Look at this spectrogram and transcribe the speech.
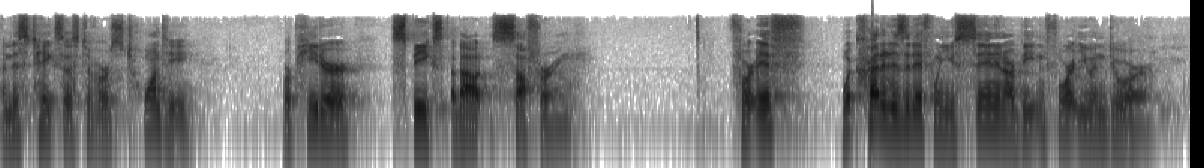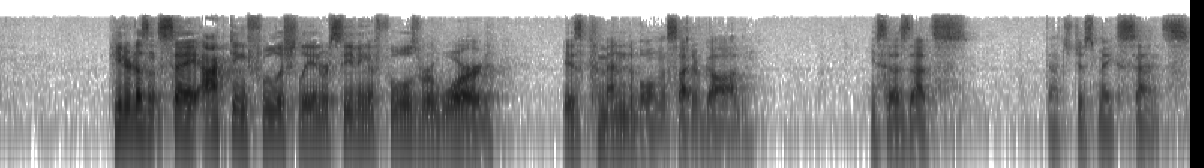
And this takes us to verse 20, where Peter speaks about suffering. For if, what credit is it if when you sin and are beaten for it, you endure? Peter doesn't say acting foolishly and receiving a fool's reward is commendable in the sight of God. He says that's, that just makes sense.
